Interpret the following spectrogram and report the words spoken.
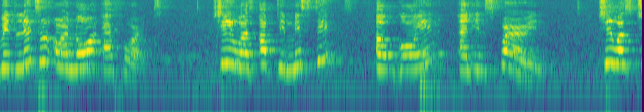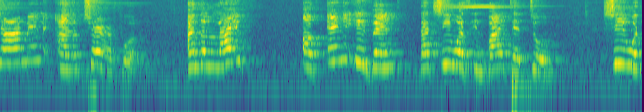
with little or no effort. She was optimistic, outgoing, and inspiring. She was charming and cheerful. And the life of any event that she was invited to, she would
